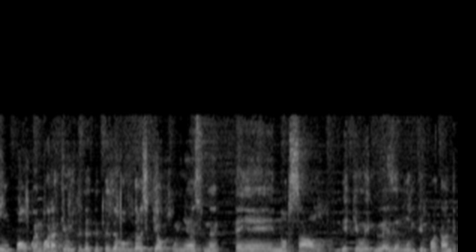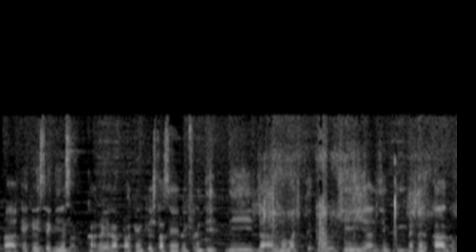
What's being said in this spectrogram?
um pouco, embora que os desenvolvedores que eu conheço né, tenham noção de que o inglês é muito importante para quem quer seguir essa carreira, para quem quer estar sempre em frente de, das novas tecnologias, mercado.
